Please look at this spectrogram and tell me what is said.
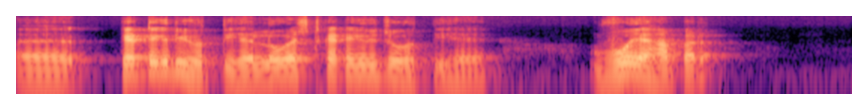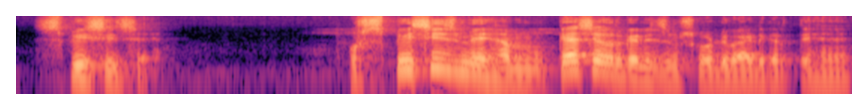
कैटेगरी होती है लोएस्ट कैटेगरी जो होती है, वो यहाँ पर स्पीसीज है। और स्पीसीज में हम कैसे ऑर्गेनिजम्स को डिवाइड करते हैं?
